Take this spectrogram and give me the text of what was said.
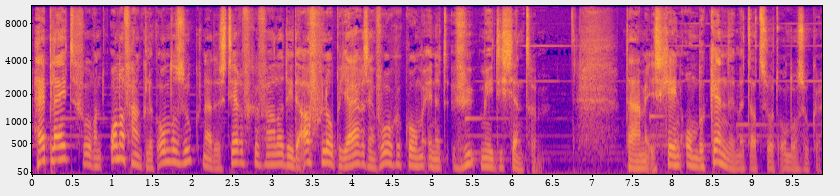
Hij pleit voor een onafhankelijk onderzoek naar de sterfgevallen... die de afgelopen jaren zijn voorgekomen in het VU Medisch Centrum. Dame is geen onbekende met dat soort onderzoeken.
